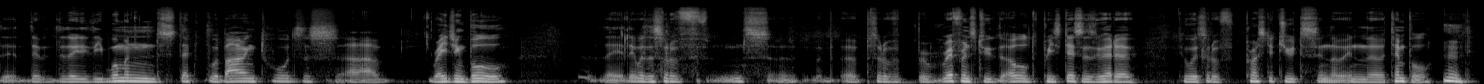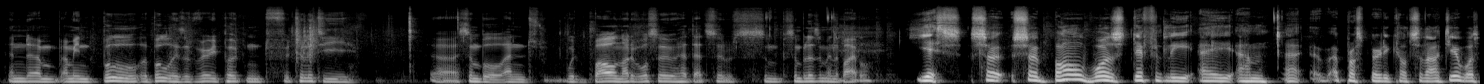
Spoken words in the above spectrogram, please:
the, the, the the women that were bowing towards this uh, raging bull. There was a sort of a sort of reference to the old priestesses who had a who were sort of prostitutes in the in the temple, Mm. and um, I mean, bull the bull is a very potent fertility uh, symbol, and would Baal not have also had that sort of sym- symbolism in the Bible? Yes, so so Baal was definitely a, um, a a prosperity cult. So the idea was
